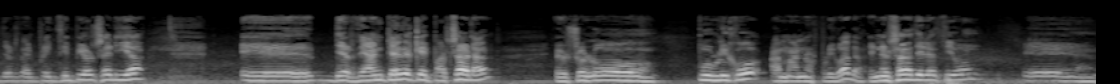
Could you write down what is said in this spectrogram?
Desde el principio sería eh, desde antes de que pasara el suelo público a manos privadas. En esa dirección, eh,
